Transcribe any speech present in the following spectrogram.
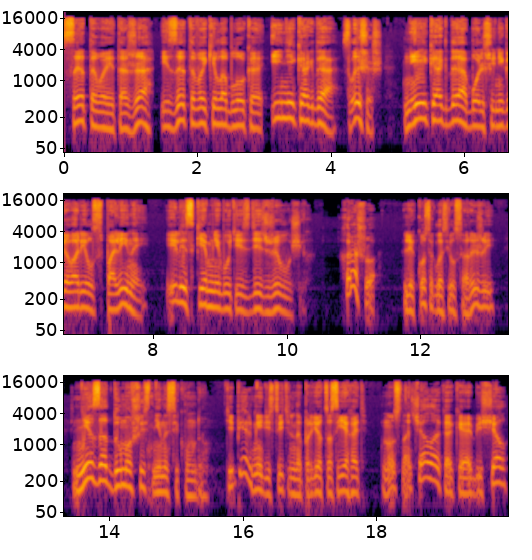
с этого этажа, из этого килоблока и никогда, слышишь, никогда больше не говорил с Полиной или с кем-нибудь из здесь живущих. Хорошо, легко согласился Рыжий, не задумавшись ни на секунду. Теперь мне действительно придется съехать, но сначала, как и обещал,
